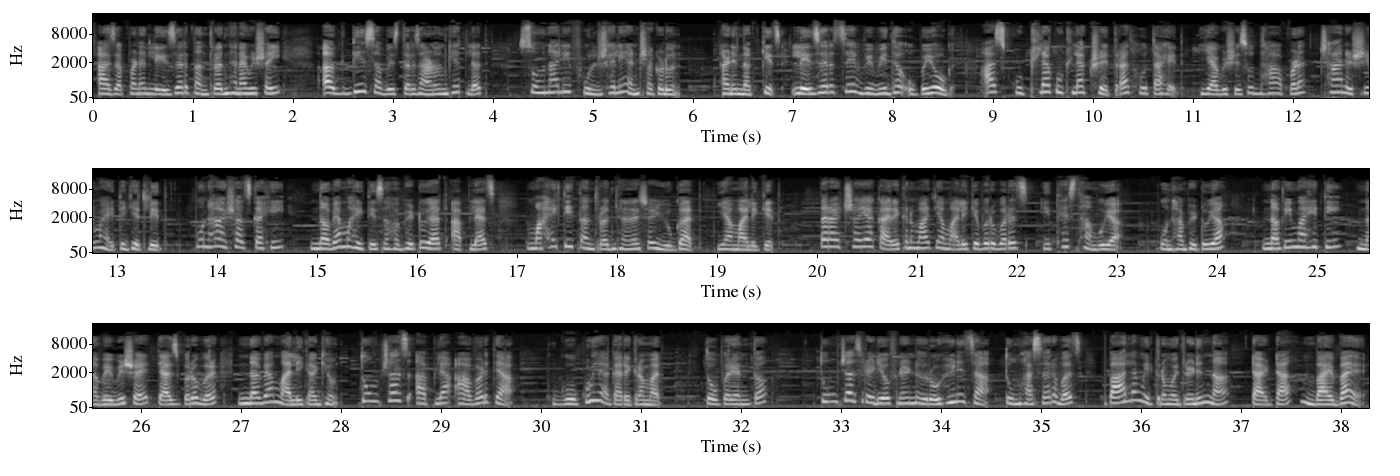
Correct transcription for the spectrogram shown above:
आज आपण लेझर तंत्रज्ञानाविषयी अगदी सविस्तर जाणून घेतलं सोनाली फुलझेले यांच्याकडून. आणि नक्कीच लेझरचे विविध उपयोग आज कुठल्या कुठल्या क्षेत्रात होत आहेत याविषयी सुद्धा आपण छान अशी माहिती घेतलीत. पुन्हा अशाच काही नव्या माहितीसह भेटूयात आपल्याच माहिती तंत्रज्ञानाच्या युगात या मालिकेत. तर आजच्या या कार्यक्रमात या मालिकेबरोबरच इथेच थांबूया. पुन्हा भेटूया. नवी माहिती नवे विषय त्याचबरोबर नव्या मालिका घेऊन तुमच्याच आपल्या आवडत्या गोकुळ या कार्यक्रमात. तोपर्यंत तुमच्याच रेडिओ फ्रेंड रोहिणीचा तुम्हा सर्वच बालमित्रमैत्रिणींना टाटा बाय बाय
